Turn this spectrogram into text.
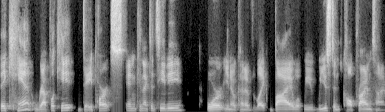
they can't replicate day parts in connected TV or you know kind of like buy what we we used to call prime time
